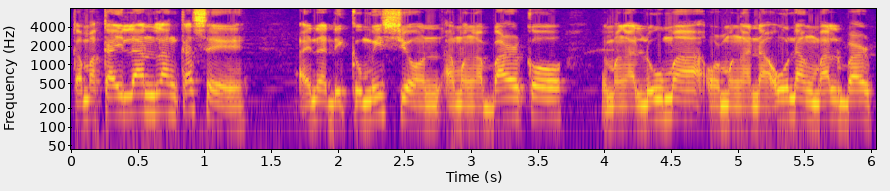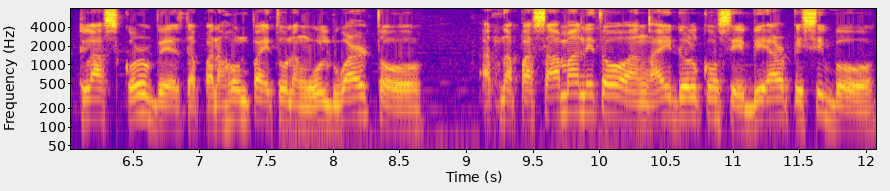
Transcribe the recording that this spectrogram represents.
Kamakailan lang kasi ay na-decommission ang mga barko ng mga luma o mga naunang Malbar class Corvette na panahon pa ito ng World War II at napasama nito ang idol kong si BRP Cebu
